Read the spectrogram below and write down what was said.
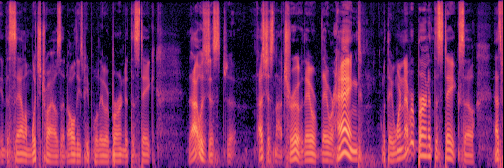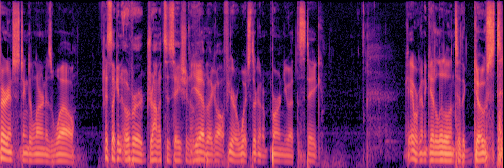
the Salem witch trials that all these people they were burned at the stake. That was just uh, that's just not true. They were they were hanged, but they were never burned at the stake. So that's very interesting to learn as well. It's like an over dramatization Yeah, like, oh, if you're a witch, they're going to burn you at the stake. Okay, we're going to get a little into the ghost.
